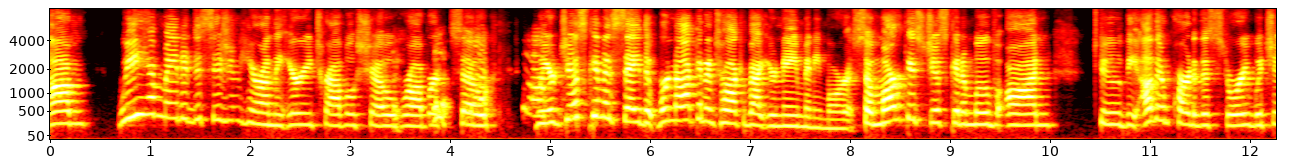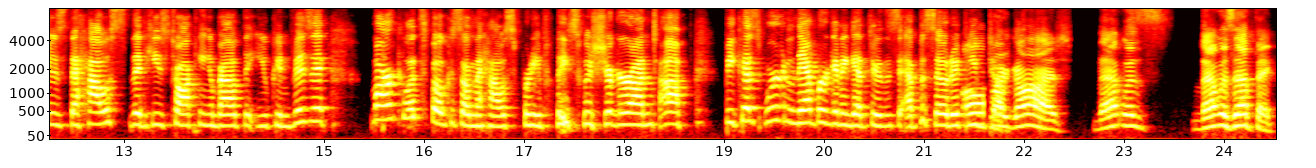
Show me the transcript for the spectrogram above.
Um, we have made a decision here on the Eerie Travel Show, Robert. So we're just gonna say that we're not gonna talk about your name anymore. So Mark is just gonna move on to the other part of the story, which is the house that he's talking about that you can visit Mark, let's focus on the house pretty please with sugar on top because we're never going to get through this episode if you oh don't. Oh my gosh, that was that was epic.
